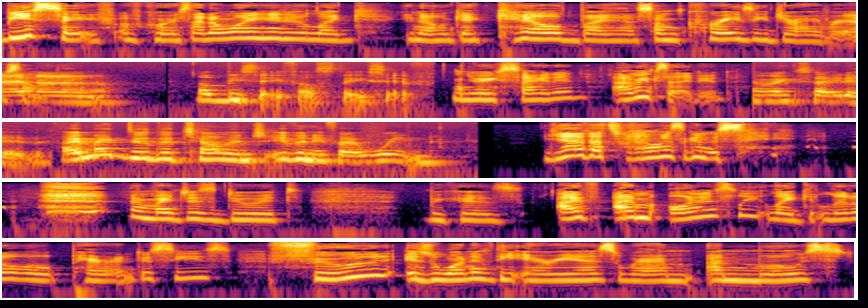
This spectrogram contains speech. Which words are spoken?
be safe. Of course, I don't want you to like you know get killed by uh, some crazy driver or something. No, no, no. I'll be safe. I'll stay safe. You're excited? I'm excited. I'm excited. I might do the challenge even if I win. Yeah, that's what I was gonna say. I might just do it because I've I'm honestly like little parentheses. Food is one of the areas where I'm I'm most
